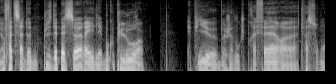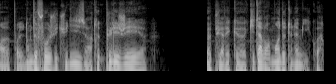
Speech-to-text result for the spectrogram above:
Et en fait, ça donne plus d'épaisseur et il est beaucoup plus lourd. Et puis, euh, bah, j'avoue que je préfère, euh, de toute façon, euh, pour le nombre de fois où j'utilise, un truc plus léger, puis avec, quitte à avoir moins d'autonomie, quoi.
